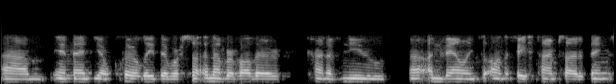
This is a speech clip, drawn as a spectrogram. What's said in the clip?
Um, and then, you know, clearly there were a number of other kind of new uh, unveilings on the FaceTime side of things,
